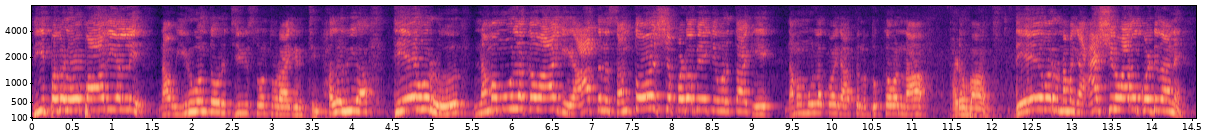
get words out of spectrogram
ದೀಪಗಳೋಪಾದಿಯಲ್ಲಿ ನಾವು ಇರುವಂಥವ್ರು ಜೀವಿಸುವಂಥವರಾಗಿರ್ತೀವಿ ಹಲ್ಲಲುಯಾ. ದೇವರು ನಮ್ಮ ಮೂಲಕವಾಗಿ ಆತನ ಸಂತೋಷ ಪಡಬೇಕೆ ಹೊರತಾಗಿ ನಮ್ಮ ಮೂಲಕವಾಗಿ ಆತನ ದುಃಖವನ್ನು ಪಡಬಾರದು. ದೇವರು ನಮಗೆ ಆಶೀರ್ವಾದ ಕೊಟ್ಟಿದ್ದಾನೆ.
